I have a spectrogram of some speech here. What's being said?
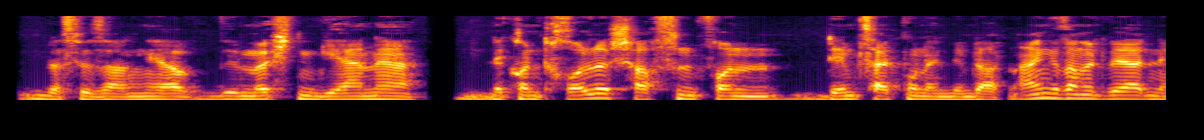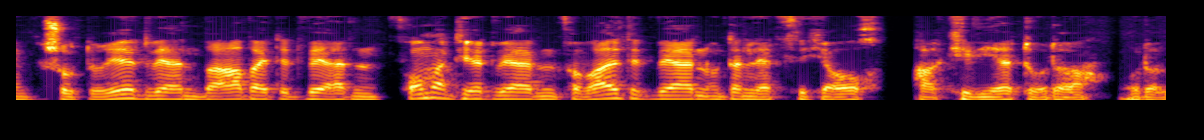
dass wir sagen, ja, wir möchten gerne eine Kontrolle schaffen von dem Zeitpunkt, in dem Daten eingesammelt werden, strukturiert werden, bearbeitet werden, formatiert werden, verwaltet werden und dann letztlich auch archiviert oder, oder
